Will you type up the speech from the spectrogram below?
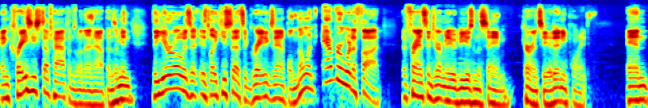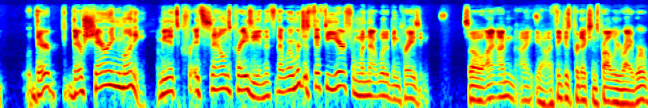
And crazy stuff happens when that happens. I mean, the euro is a, is like you said, it's a great example. No one ever would have thought that France and Germany would be using the same currency at any point, and they're they're sharing money. I mean, it's it sounds crazy, and that when we're just fifty years from when that would have been crazy. So I, I'm, I, yeah, I think his prediction's probably right. We're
